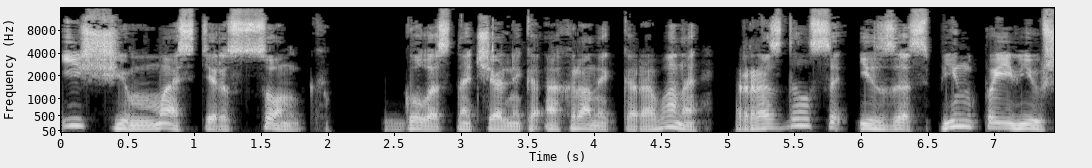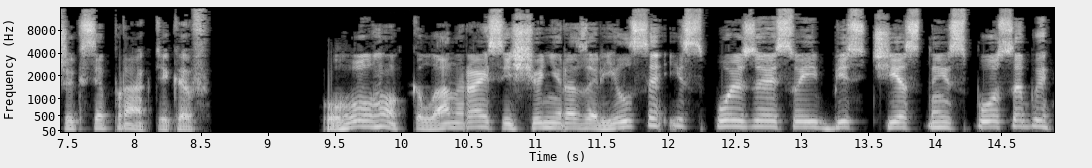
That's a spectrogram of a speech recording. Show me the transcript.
ищем, мастер Сонг!» Голос начальника охраны каравана раздался из-за спин появившихся практиков. «О, клан Райс еще не разорился, используя свои бесчестные способы.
